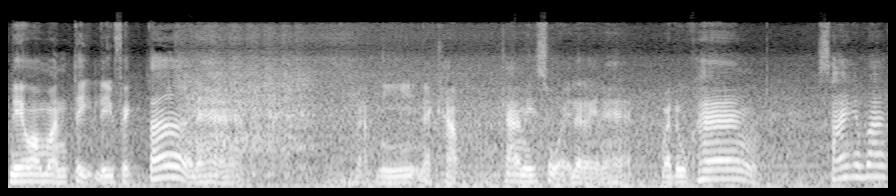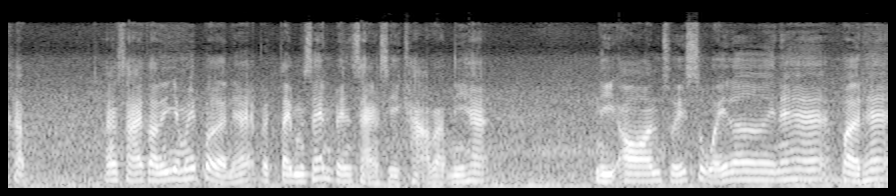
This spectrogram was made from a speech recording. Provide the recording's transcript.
เรียกว่ามันติรีเฟกเตอร์นะฮะ แบบนี้นะครับ ข้างนี้สวยเลยนะฮะ มาดูข้างซ้ายกันบ้างครับข้างซ้ายตอนนี้ยังไม่เปิดนะฮะเป็นเต็มเส้นเป็นแสงสีขาวแบบนี้ฮะนีออนสวยๆเลยนะฮะ เปิดฮะ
